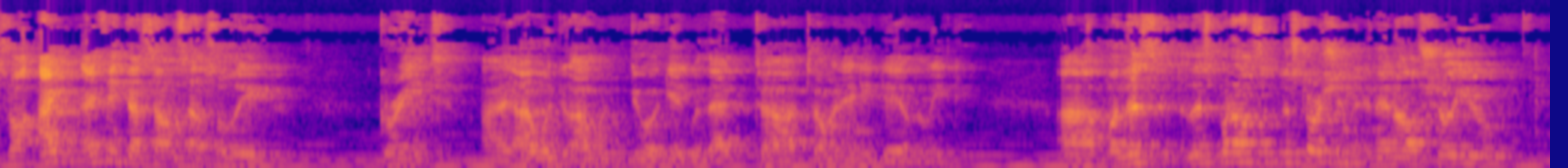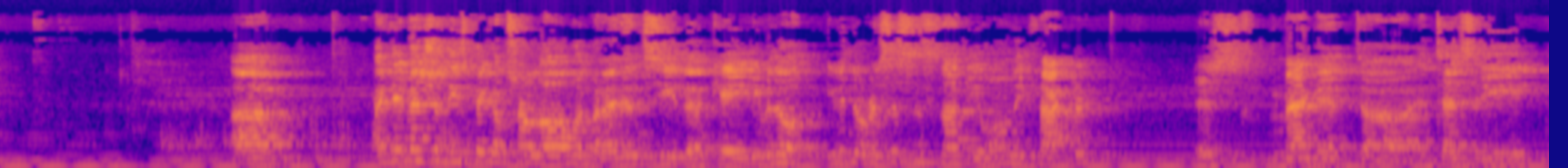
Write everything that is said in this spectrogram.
So I, I think that sounds absolutely great. I, I would I would do a gig with that uh, tone any day of the week. Uh, but let's let's put on some distortion and then I'll show you. Um, I did mention these pickups are low, but I didn't see the K. Even though even though resistance is not the only factor, there's magnet uh, intensity,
